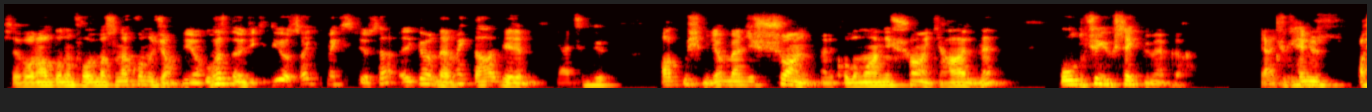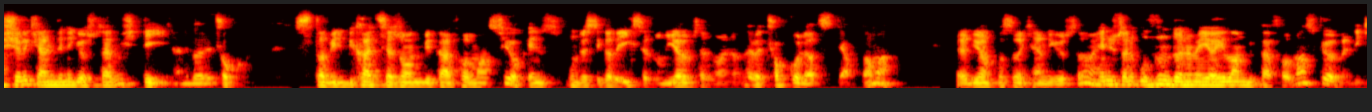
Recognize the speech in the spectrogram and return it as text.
işte Ronaldo'nun formasına konacağım diyor. Bundan önceki diyorsa gitmek istiyorsa e, göndermek daha verimli. Yani çünkü 60 milyon bence şu an hani Kolomani şu anki haline oldukça yüksek bir meblağ. Yani çünkü henüz aşırı kendini göstermiş değil. Hani böyle çok stabil birkaç sezon bir performansı yok. Henüz Bundesliga'da ilk sezonu, yarım sezon oynadı. Evet çok gol asist yaptı ama e, Dünya Kupası da kendi gösterdi ama henüz hani uzun döneme yayılan bir performans görmedik.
